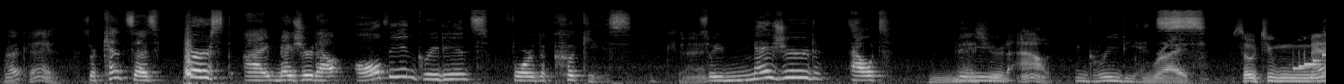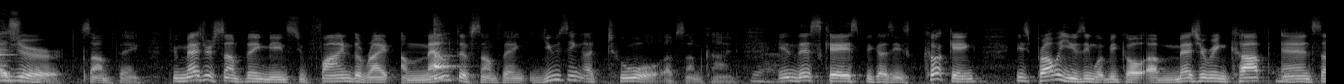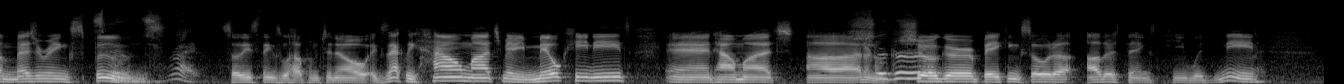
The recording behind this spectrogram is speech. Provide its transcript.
Right? Okay. So Kent says, first I measured out all the ingredients for the cookies. Okay. So he measured out Measured the out. ingredients. Right. So to measure something, to measure something means to find the right amount of something using a tool of some kind. Yeah. In this case, because he's cooking, he's probably using what we call a measuring cup mm-hmm. and some measuring spoons. Spoons. Right. So these things will help him to know exactly how much maybe milk he needs and how much uh, I don't know Sugar. sugar, baking soda, other things he would need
